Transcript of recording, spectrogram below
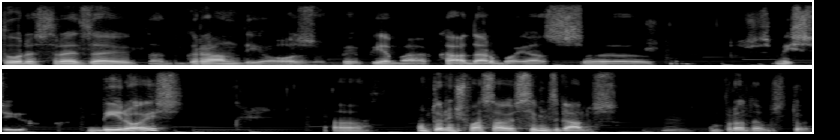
tur es redzēju tādu grandiozu pie, piemēru, kā darbojas uh, šis misiju birojs. Uh, tur viņš pasaules simts gadus. Mm. Un, protams, tur,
